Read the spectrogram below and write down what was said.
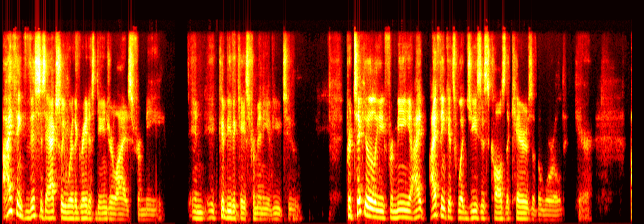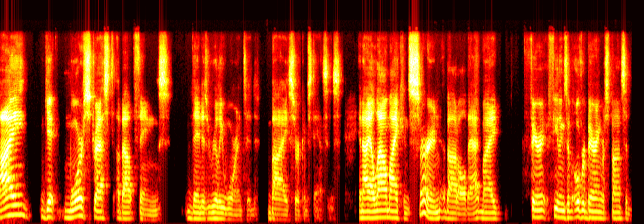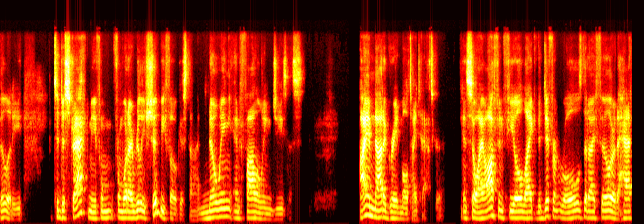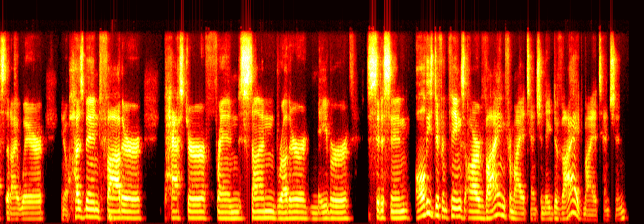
I think this is actually where the greatest danger lies for me. And it could be the case for many of you too particularly for me, I, I think it's what Jesus calls the cares of the world here. I get more stressed about things than is really warranted by circumstances. And I allow my concern about all that, my feelings of overbearing responsibility, to distract me from, from what I really should be focused on, knowing and following Jesus. I am not a great multitasker. And so I often feel like the different roles that I fill or the hats that I wear, you know, husband, father, pastor, friend, son, brother, neighbor, citizen, all these different things are vying for my attention. They divide my attention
